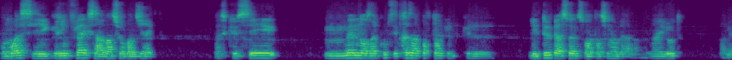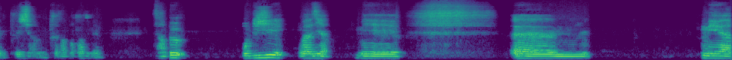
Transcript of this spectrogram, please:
Pour moi, c'est green flag, c'est un 20 sur 20 direct. Parce que c'est, même dans un couple, c'est très important que, que les deux personnes soient intentionnées envers l'un et l'autre. Enfin, même, je dirais très important, c'est même. C'est un peu obligé, on va dire. Mais, euh, mais, euh,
